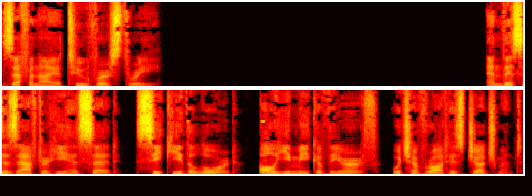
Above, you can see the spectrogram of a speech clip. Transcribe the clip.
Zephaniah 2 verse 3. And this is after he has said, Seek ye the Lord, all ye meek of the earth, which have wrought his judgment.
